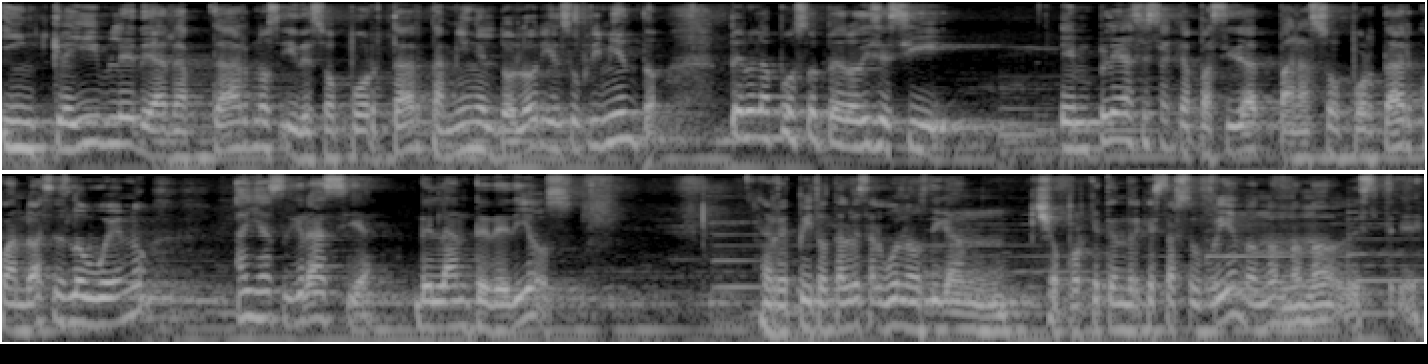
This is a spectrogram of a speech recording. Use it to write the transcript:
increíble de adaptarnos y de soportar también el dolor y el sufrimiento. Pero el apóstol Pedro dice, si empleas esa capacidad para soportar cuando haces lo bueno, hayas gracia delante de Dios. Repito, tal vez algunos digan, yo por qué tendré que estar sufriendo. No, no, no, este,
